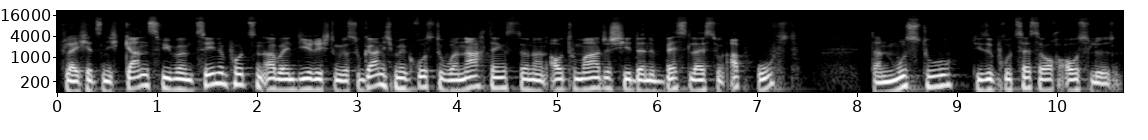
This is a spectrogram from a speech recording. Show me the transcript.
vielleicht jetzt nicht ganz wie beim Zähneputzen, aber in die Richtung, dass du gar nicht mehr groß drüber nachdenkst, sondern automatisch hier deine Bestleistung abrufst, dann musst du diese Prozesse auch auslösen.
